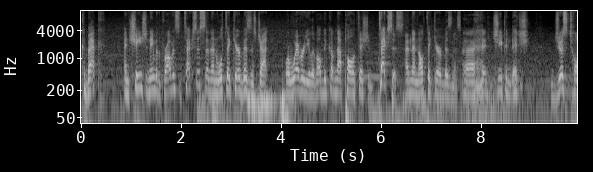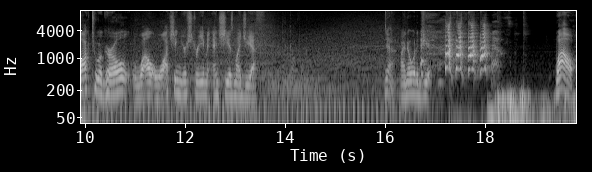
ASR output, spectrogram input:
Quebec and change the name of the province to Texas, and then we'll take care of business, chat. Or wherever you live, I'll become that politician. Texas, and then I'll take care of business. Uh, Jeep and ditch. Just talk to a girl while watching your stream, and she is my GF. Yeah, I know what a GF. Wow,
